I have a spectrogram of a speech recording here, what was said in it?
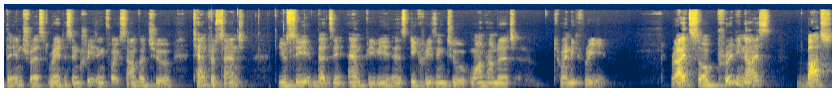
the interest rate is increasing, for example, to 10%, you see that the NPV is decreasing to 123. Right, so pretty nice, but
